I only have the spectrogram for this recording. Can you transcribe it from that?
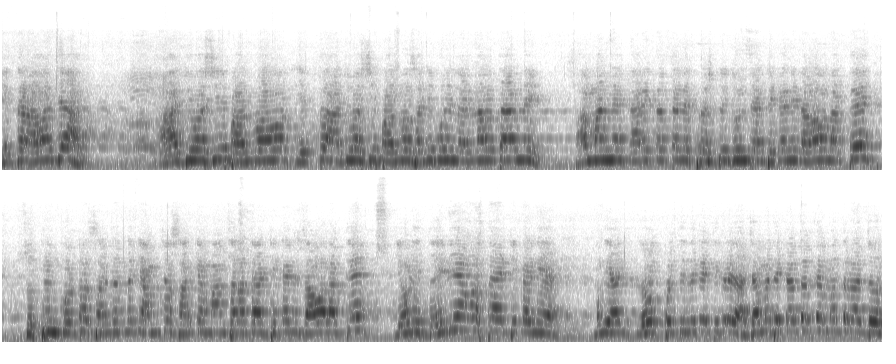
एकदा आवाज द्या. आदिवासी बांधवावर एक तर आदिवासी बांधवासाठी कोणी लढणारा तयार नाही. सामान्य कार्यकर्त्याने प्रश्न घेऊन त्या ठिकाणी लढावं लागते सुप्रीम कोर्टात सांगितलं की आमच्या सारख्या माणसाला त्या ठिकाणी जावं लागते. एवढी दयनीय अवस्था या ठिकाणी आहे. मग या लोकप्रतिनिधी तिकडे ह्याच्यामध्ये करतात का मंत्रालयातून?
